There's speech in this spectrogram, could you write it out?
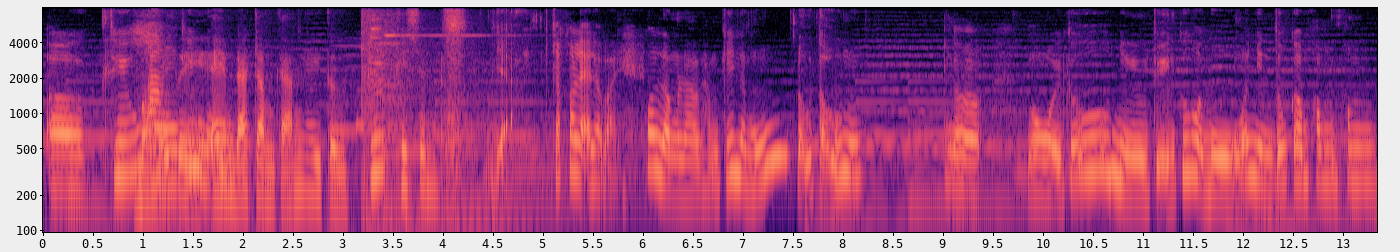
Uh, thiếu bởi ăn vì thiếu ngủ. em đã trầm cảm ngay từ trước khi sinh rồi. Dạ chắc có lẽ là vậy. Có lần là thậm chí là muốn tự tử nữa. Ờ, ngồi cứ nhiều chuyện, cứ ngồi buồn quá, nhìn tô cơm không không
